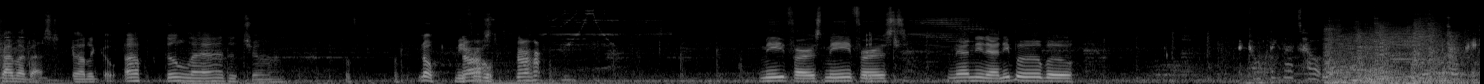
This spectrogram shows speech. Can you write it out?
Try my best. Gotta go up the ladder, John. No, Me no. first. Me first, me first. Nanny nanny boo boo. I don't think that's how it goes. It's okay.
